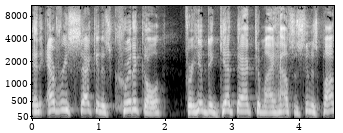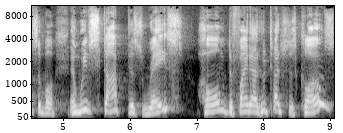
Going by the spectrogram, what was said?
and every second is critical for him to get back to my house as soon as possible. And we've stopped this race home to find out who touched his clothes.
